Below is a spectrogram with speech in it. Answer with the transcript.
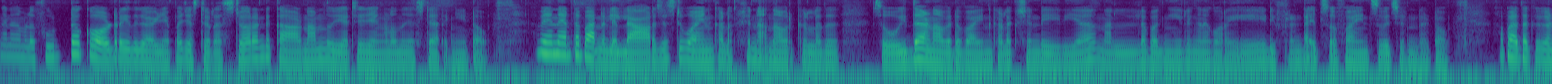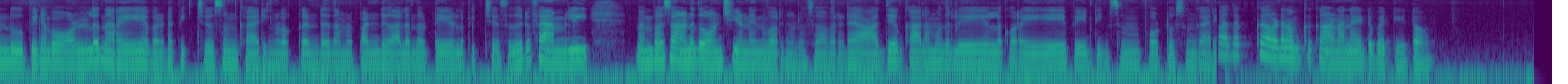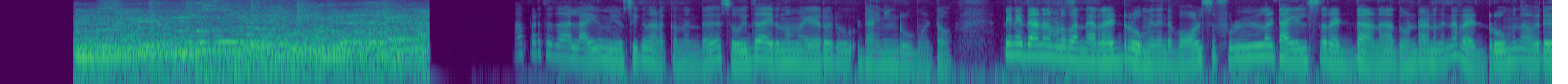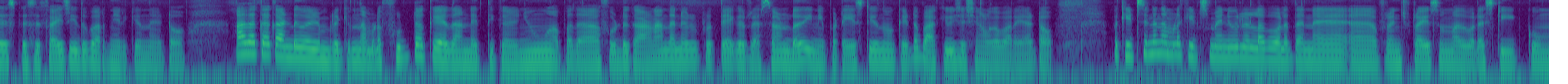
അങ്ങനെ നമ്മൾ ഫുഡൊക്കെ ഓർഡർ ചെയ്ത് കഴിഞ്ഞപ്പോൾ ജസ്റ്റ് റെസ്റ്റോറന്റ് കാണാം എന്ന് വിചാരിച്ച് ഞങ്ങളൊന്ന് ജസ്റ്റ് ഇറങ്ങി കേട്ടോ അപ്പോൾ ഞാൻ നേരത്തെ പറഞ്ഞില്ലേ ലാർജസ്റ്റ് വൈൻ കളക്ഷൻ ആണ് അവർക്കുള്ളത്. സോ ഇതാണ് അവരുടെ വൈൻ കളക്ഷന്റെ ഏരിയ നല്ല ഭംഗിയിൽ ഇങ്ങനെ കുറേ ഡിഫറെന്റ് ടൈപ്സ് ഓഫ് വൈൻസ് വെച്ചിട്ടുണ്ട് കേട്ടോ അപ്പോൾ അതൊക്കെ കണ്ടു. പിന്നെ വോളിൽ നിറയെ അവരുടെ പിക്ചേഴ്സും കാര്യങ്ങളൊക്കെ ഉണ്ട്. നമ്മൾ പണ്ട് കാലം തൊട്ടേ ഉള്ള പിക്ചേഴ്സ് ഇതൊരു ഫാമിലി മെമ്പേഴ്സാണ് ഇത് ഓൺ ചെയ്യണമെന്ന് പറഞ്ഞല്ലോ സോ അവരുടെ ആദ്യം കാലം മുതലേ ഉള്ള കുറേ പെയിന്റിങ്സും ഫോട്ടോസും കാര്യം അപ്പോൾ അതൊക്കെ അവിടെ നമുക്ക് കാണാനായിട്ട് പറ്റിയിട്ടോ അപ്പുറത്തത് ആ ലൈവ് മ്യൂസിക് നടക്കുന്നുണ്ട്. സോ ഇതായിരുന്നു വേറൊരു ഡൈനിങ് റൂം കേട്ടോ പിന്നെ ഇതാണ് നമ്മൾ പറഞ്ഞ റെഡ് റൂം ഇതിന്റെ വാൾസ് ഫുള്ള് ടൈൽസ് റെഡാണ് അതുകൊണ്ടാണ് തന്നെ റെഡ് റൂം എന്ന് അവർ സ്പെസിഫൈ ചെയ്ത് പറഞ്ഞിരിക്കുന്നത് കേട്ടോ അതൊക്കെ കണ്ടു കഴിയുമ്പോഴേക്കും നമ്മുടെ ഫുഡൊക്കെ ഏതാണ്ട് എത്തിക്കഴിഞ്ഞു. അപ്പോൾ അത് ആ ഫുഡ് കാണാൻ തന്നെ ഒരു പ്രത്യേക ഒരു രസമുണ്ട്. ഇനിയിപ്പോൾ ടേസ്റ്റ് ചെയ്ത് നോക്കിയിട്ട് ബാക്കി വിശേഷങ്ങളൊക്കെ പറയാം കേട്ടോ അപ്പോൾ കിഡ്സിന് നമ്മൾ കിഡ്സ് മെനുവിലുള്ള പോലെ തന്നെ ഫ്രഞ്ച് ഫ്രൈസും അതുപോലെ സ്റ്റീക്കും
